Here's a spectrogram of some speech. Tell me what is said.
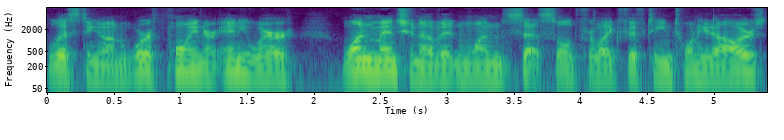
listing on WorthPoint or anywhere, one mention of it, and one set sold for like $15, $20.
